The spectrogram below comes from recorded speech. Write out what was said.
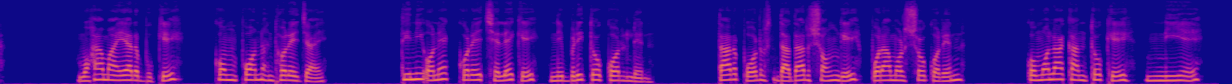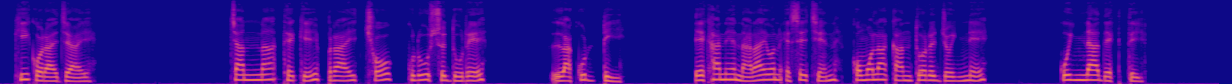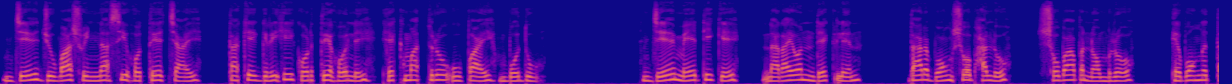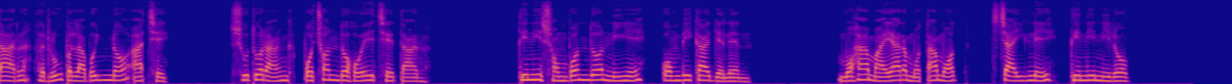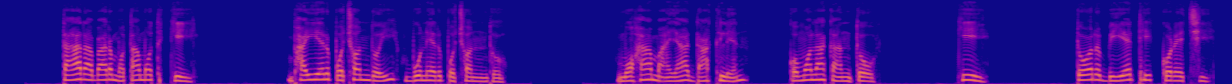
মহামায়ার বুকে কম্পন ধরে যায়। তিনি অনেক করে ছেলেকে নিবৃত করলেন। তারপর দাদার সঙ্গে পরামর্শ করেন কমলাকান্তকে নিয়ে কি করা যায় চান্না থেকে প্রায় ছ ক্রুশ দূরে লাকুড্ডি এখানে নারায়ণ এসেছেন কমলাকান্তর জন্যে কন্যা দেখতে যে যুবা সন্ন্যাসী হতে চায় তাকে গৃহী করতে হলে একমাত্র উপায় বধূ যে মেয়েটিকে নারায়ণ দেখলেন তার বংশ ভালো, স্বভাব নম্র এবং তার রূপ লাবণ্য আছে। সুতরাং পছন্দ হয়েছে তার। তিনি সম্বন্ধ নিয়ে অম্বিকা গেলেন। মহামায়ার মতামত চাইলে তিনি নীরব। তার আবার মতামত কি? ভাইয়ের পছন্দই বোনের পছন্দ। মহামায়া ডাকলেন কমলাকান্ত কি? তোর বিয়ে ঠিক করেছি।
